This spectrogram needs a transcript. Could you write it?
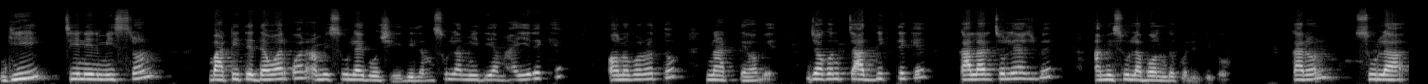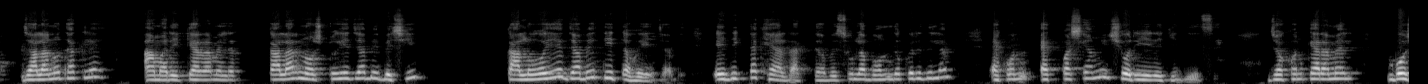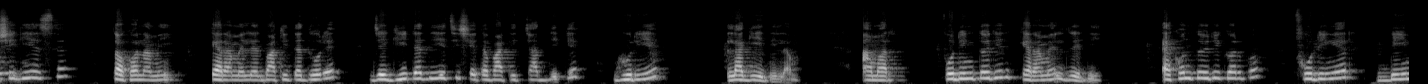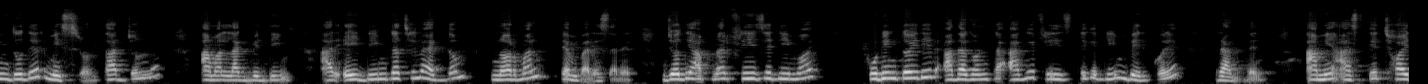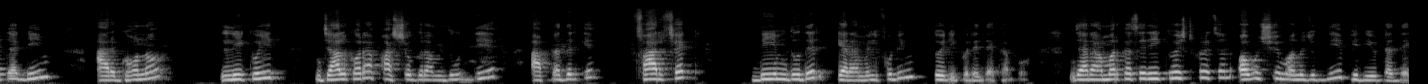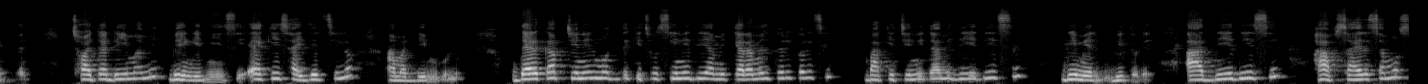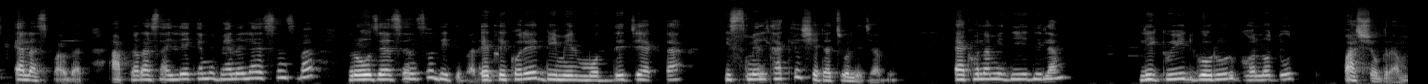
ঘি, চিনির মিশ্রণ বাটিতে দেওয়ার পর আমি চুলায় বসিয়ে দিলাম। চুলা মিডিয়াম হাইয়ে রেখে অনবরত নাড়তে হবে। যখন চারদিক থেকে কালার চলে আসবে, আমি চুলা বন্ধ করে দিব। কারণ চুলা জ্বালানো থাকলে আমার এই ক্যারামেলের কালার নষ্ট হয়ে যাবে বেশি, কালো হয়ে যাবে, তিতা হয়ে যাবে। এই দিকটা খেয়াল রাখতে হবে। চুলা বন্ধ করে দিলাম। এখন এক পাশে আমি সরিয়ে রেখে দিয়েছি। যখন ক্যারামেল বসে গিয়েছে, তখন আমি ক্যারামেলের বাটিটা ধরে যে ঘিটা দিয়েছি, সেটা বাটির চারদিকে ঘুরিয়ে লাগিয়ে দিলাম। আমার পুডিং তৈরির ক্যারামেল রেডি এখন তৈরি করব ফুডিং এর ডিম দুধের মিশ্রণ। তার জন্য আমার লাগবে ডিম আর এই ডিমটা ছিল একদম নর্মাল টেম্পারেচারের যদি আপনার ফ্রিজে ডিম হয় পুডিং তৈরির আধা ঘণ্টা আগে ফ্রিজ থেকে ডিম বের করে রাখবেন। আমি আজকে ছয়টা ডিম আর ঘন লিকুইড জাল করা পাঁচশো গ্রাম দুধ দিয়ে আপনাদেরকে পারফেক্ট ডিম দুধের ক্যারামেল পুডিং তৈরি করে দেখাবো। যারা আমার কাছে রিকোয়েস্ট করেছেন, অবশ্যই মনোযোগ দিয়ে ভিডিওটা দেখবেন। ছয়টা ডিম আমি ভেঙে নিয়েছি, একই সাইজের ছিল আমার ডিমগুলো। দেড় কাপ চিনির মধ্যে কিছু চিনি দিয়ে আমি ক্যারামেল তৈরি করেছি, বাকি চিনিটা আমি দিয়ে দিয়েছি ডিমের ভিতরে। আর দিয়ে দিয়েছি হাফ চায়ের চামচ এলাচ পাউডার। আপনারা চাইলে এখানে ভ্যানিলা এসেন্স বা রোজ এসেন্সও দিতে পারেন। এতে করে ডিমের মধ্যে যে একটা স্মেল থাকে সেটা চলে যাবে। এখন আমি দিয়ে দিলাম লিকুইড গরুর ঘন দুধ পাঁচশো গ্রাম।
